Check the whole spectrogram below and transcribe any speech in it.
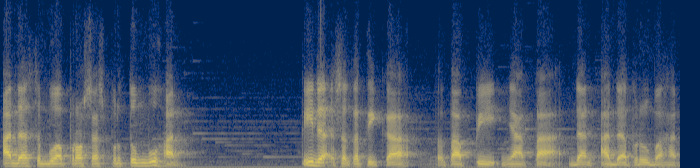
ada sebuah proses pertumbuhan tidak seketika, tetapi nyata dan ada perubahan.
